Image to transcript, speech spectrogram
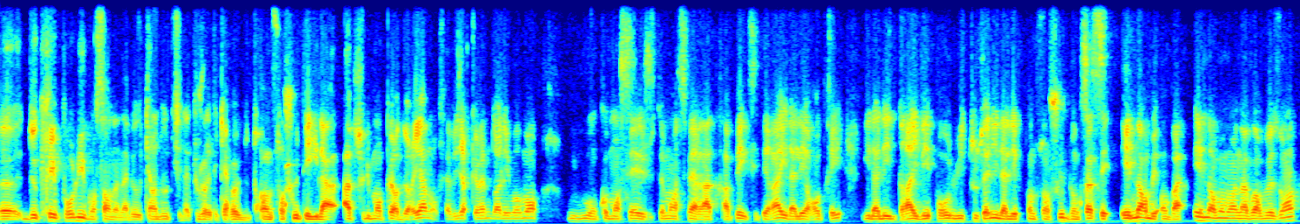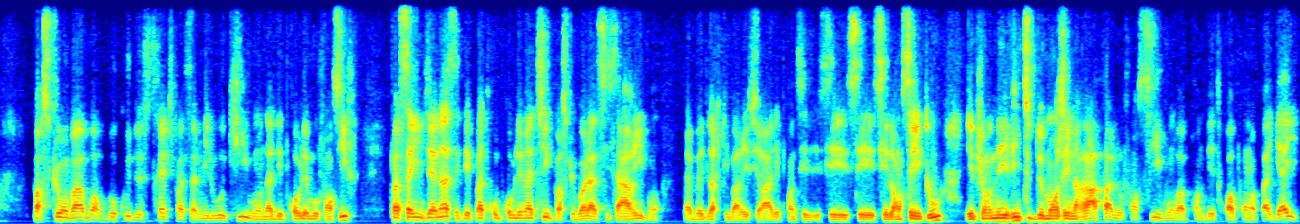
euh, de créer pour lui. Bon, ça, on n'en avait aucun doute. Il a toujours été capable de prendre son shoot et il a absolument peur de rien. Donc, ça veut dire que même dans les moments où on commençait justement à se faire rattraper, etc., il allait rentrer, il allait driver pour lui tout seul, il allait prendre son shoot. Donc, ça, c'est énorme et on va énormément en avoir besoin parce qu'on va avoir beaucoup de stretch face à Milwaukee où on a des problèmes offensifs. Face à Indiana, c'était pas trop problématique parce que voilà, si ça arrive, bon, t'as Butler qui va réussir à aller prendre ses, ses, lancers et tout. Et puis on évite de manger une rafale offensive où on va prendre des trois points en pagaille.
